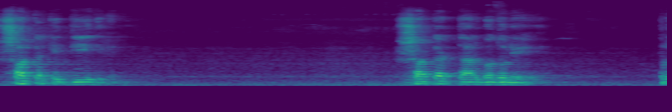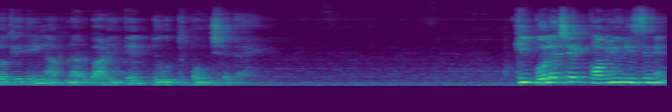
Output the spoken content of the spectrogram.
সরকারকে দিয়ে দিলেন। সরকার তার বদলে প্রতিদিন আপনার বাড়িতে দুধ পৌঁছে দেয়। কি বলেছে কমিউনিজমে?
